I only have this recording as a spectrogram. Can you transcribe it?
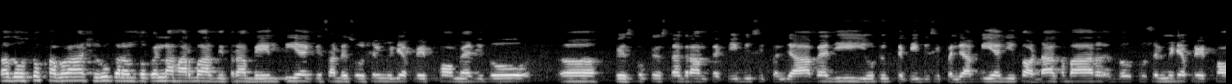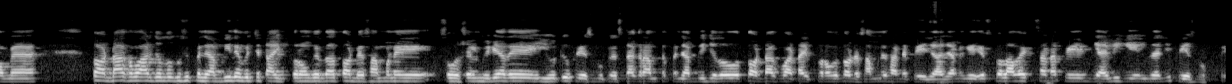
ਤਾਂ ਦੋਸਤੋ, ਖਬਰਾਂ ਸ਼ੁਰੂ ਕਰਨ ਤੋਂ ਪਹਿਲਾਂ ਹਰ ਵਾਰ ਦੀ ਤਰ੍ਹਾਂ ਬੇਨਤੀ ਹੈ ਕਿ ਸਾਡੇ ਸੋਸ਼ਲ ਮੀਡੀਆ ਪਲੇਟਫਾਰਮ ਹੈ ਜਦੋਂ ਫੇਸਬੁੱਕ ਇੰਸਟਾਗ੍ਰam ਤੇ ਪੀਬੀਸੀ ਪੰਜਾਬ ਹੈ ਜੀ, YouTube ਤੇ ਪੀਬੀਸੀ ਪੰਜਾਬੀ ਹੈ ਜੀ। ਤੁਹਾਡਾ ਅਖਬਾਰ ਦੋ ਸੋਸ਼ਲ ਮੀਡੀਆ ਪਲੇਟਫਾਰਮ ਹੈ। ਤੁਹਾਡਾ ਅਖਬਾਰ ਜਦੋਂ ਤੁਸੀਂ ਪੰਜਾਬੀ ਦੇ ਵਿੱਚ ਟਾਈਪ ਕਰੋਗੇ ਤਾਂ ਤੁਹਾਡੇ ਸਾਹਮਣੇ ਸੋਸ਼ਲ ਮੀਡੀਆ ਦੇ YouTube, Facebook, Instagram ਤੇ ਪੰਜਾਬੀ ਜਦੋਂ ਤੁਹਾਡਾ ਅਖਬਾਰ ਟਾਈਪ ਕਰੋਗੇ, ਤੁਹਾਡੇ ਸਾਹਮਣੇ ਸਾਡੇ ਪੇਜ ਆ ਜਾਣਗੇ। ਇਸ ਤੋਂ ਇਲਾਵਾ ਇੱਕ ਸਾਡਾ ਪੇਜ ਗੈਵੀ ਗੇਮਸ ਹੈ ਜੀ Facebook ਤੇ।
